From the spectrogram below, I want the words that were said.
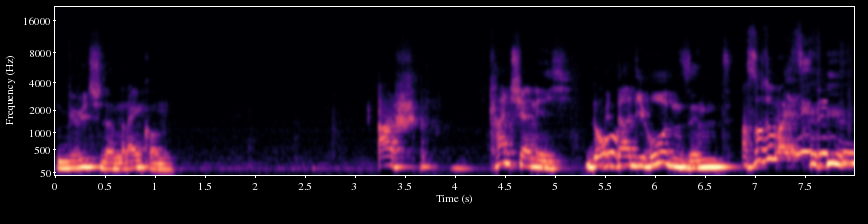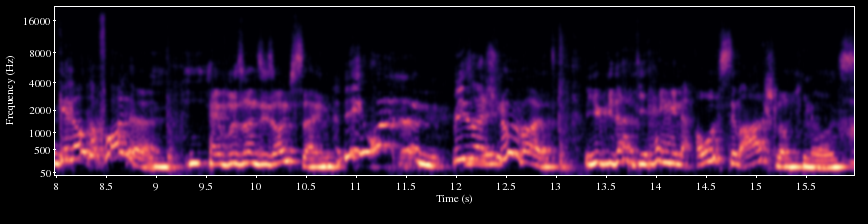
Wie willst du dann reinkommen? Arsch. Kannst ja nicht. Doch. Wenn da die Hoden sind. Achso, du meinst, die sind genau da vorne. Hey, wo sollen sie sonst sein? Wie unten. Wie so ein Schnurrbart. Ich hab gedacht, die hängen aus dem Arschloch hinaus.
